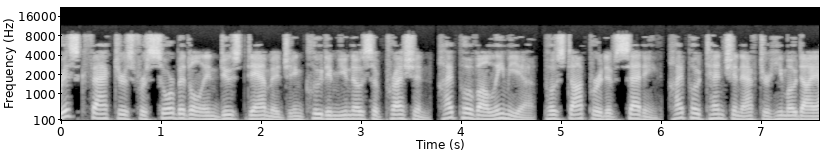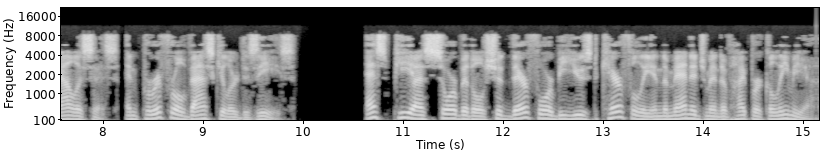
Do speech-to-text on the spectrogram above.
Risk factors for sorbitol-induced damage include immunosuppression, hypovolemia, postoperative setting, hypotension after hemodialysis, and peripheral vascular disease. SPS sorbitol should therefore be used carefully in the management of hyperkalemia.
